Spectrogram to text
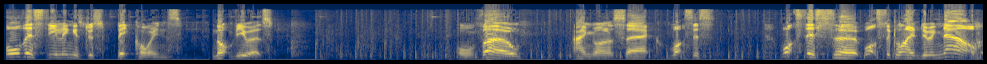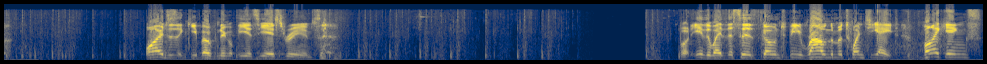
All they're stealing is just bitcoins, not viewers. Although, hang on a sec, what's this? What's this? Uh, what's the client doing now? Why does it keep opening up ESEA streams? but either way, this is going to be round number 28. Vikings,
